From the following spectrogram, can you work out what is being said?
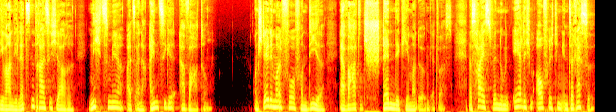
die waren die letzten 30 Jahre nichts mehr als eine einzige Erwartung. Und stell dir mal vor, von dir erwartet ständig jemand irgendetwas. Das heißt, wenn du mit ehrlichem, aufrichtigem Interesse,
